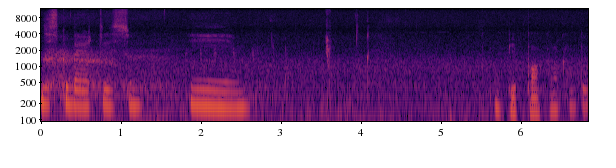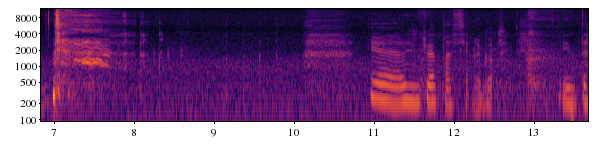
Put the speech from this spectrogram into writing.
descoberto isso. E. Pipoca no cabelo. é, a gente vai passear agora. Então,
